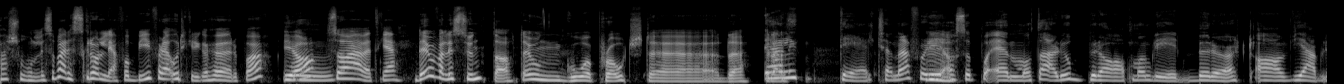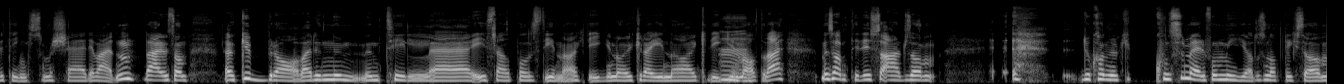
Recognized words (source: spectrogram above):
personlig så bare scroller jeg forbi, for jeg orker ikke å høre på. Ja. Så jeg vet ikke. Det er jo veldig sunt, da. Det er jo en god approach til det. Jeg er litt delt, kjenner jeg. Fordi Mm. altså, på en måte er det jo bra at man blir berørt av jævlige ting som skjer i verden. Det er, liksom, det er jo ikke bra å være nummen til eh, Israel-Palestina-krigen og Ukraina-krigen Mm. og alt det der. Men samtidig så er det sånn eh, Du kan jo ikke konsumere for mye av det sånn at det liksom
